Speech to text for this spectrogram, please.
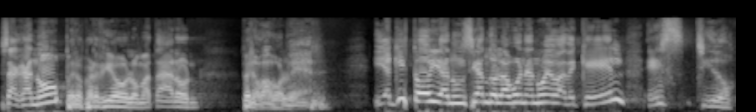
o sea, ganó, pero perdió, lo mataron, pero va a volver. Y aquí estoy anunciando la buena nueva de que Él es chido.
